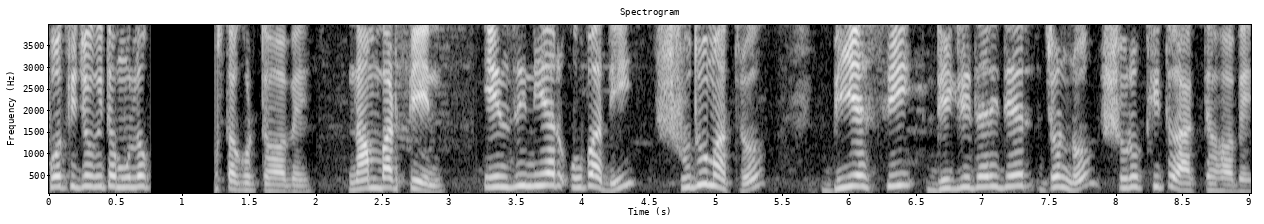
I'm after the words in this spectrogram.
প্রতিযোগিতামূলক ব্যবস্থা করতে হবে। নাম্বার তিন ইঞ্জিনিয়ার উপাধি শুধুমাত্র বিএসসি ডিগ্রিধারীদের জন্য সুরক্ষিত রাখতে হবে।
